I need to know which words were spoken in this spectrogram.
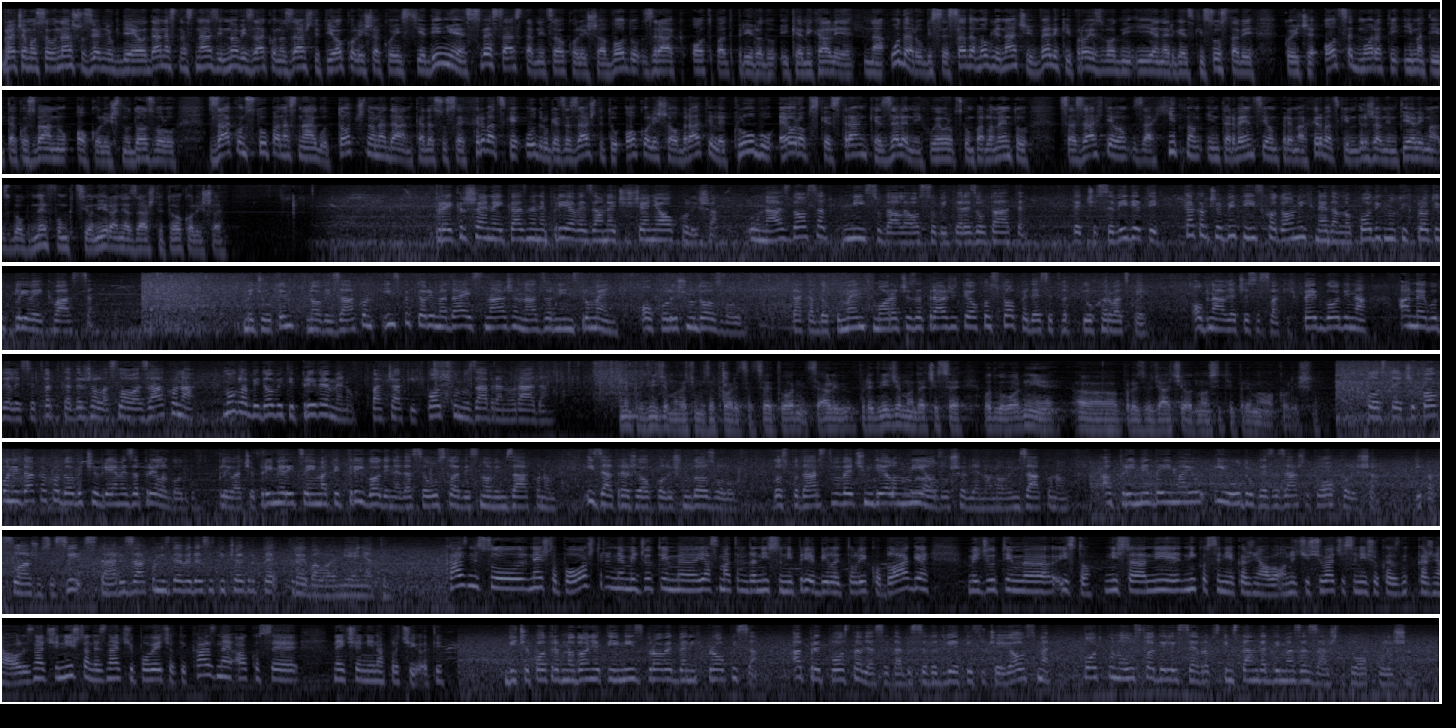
Vraćamo se u našu zemlju gdje je od danas na snazi novi zakon o zaštiti okoliša koji sjedinjuje sve sastavnice okoliša, vodu, zrak, otpad, prirodu i kemikalije. Na udaru bi se sada mogli naći veliki proizvodni i energetski sustavi koji će odsad morati imati i takozvanu okolišnu dozvolu. Zakon stupa na snagu točno na dan kada su se Hrvatske udruge za zaštitu okoliša obratile klubu Europske stranke zelenih u Europskom parlamentu sa zahtjevom za hitnom intervencijom prema hrvatskim državnim tijelima zbog nefunkcioniranja zaštite okoliša. Prekršajne i kaznene prijave za onečišćenje okoliša u nas do sad nisu dale osobite rezultate. Tek će se vidjeti kakav će biti ishod onih nedavno podignutih protiv plive i kvasca. Međutim, novi zakon inspektorima daje snažan nadzorni instrument, okolišnu dozvolu. Takav dokument morat će zatražiti oko 150 tvrtki u Hrvatskoj. Obnavljat će se svakih pet godina, a ne bude li se tvrtka držala slova zakona, mogla bi dobiti privremenu, pa čak i potpunu zabranu rada. Ne predviđamo da ćemo zatvoriti sad sve tvornice, ali predviđamo da će se odgovornije uh, proizvođači odnositi prema okolišu. Postojeći pogoni dakako dobit će vrijeme za prilagodbu. Pliva će primjerice imati tri godine da se uskladi s novim zakonom i zatraže okolišnu dozvolu. Gospodarstvo većim dijelom nije oduševljeno novim zakonom, a primjedbe imaju i udruge za zaštitu okoliša. Ipak slažu se svi, stari zakon iz 94. trebalo je mijenjati. Kazne su nešto pooštrene, međutim e, ja smatram da nisu ni prije bile toliko blage, međutim e, isto, ništa, nije, niko se nije kažnjavao, onečišćivači se nisu kažnjavali. Znači ništa ne znači povećati kazne ako se neće ni naplaćivati. Biće potrebno donijeti i niz provedbenih propisa, a pretpostavlja se da bi se do 2008. potpuno uskladili s europskim standardima za zaštitu okoliša.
